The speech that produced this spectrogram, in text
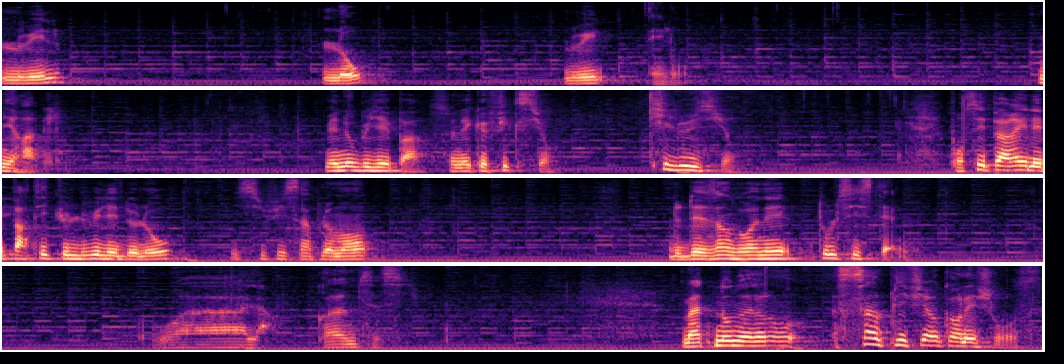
l'huile, l'eau, l'huile et l'eau miracle. Mais n'oubliez pas, ce n'est que fiction, qu'illusion. Pour séparer les particules d'huile et de l'eau, il suffit simplement de désengrener tout le système. Voilà, comme ceci. Maintenant, nous allons simplifier encore les choses.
